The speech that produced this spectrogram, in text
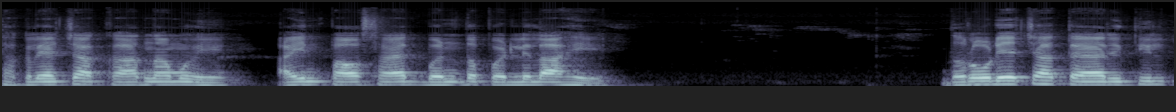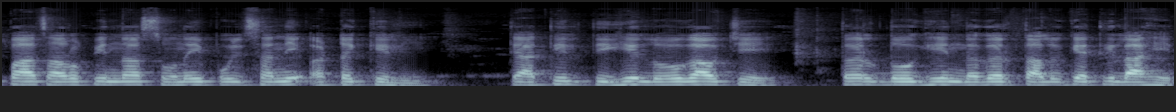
थकल्याच्या कारणामुळे ऐन पावसाळ्यात बंद पडलेला आहे. दरोड्याच्या तयारीतील पाच आरोपींना सोनई पोलिसांनी अटक केली. त्यातील तिघे लोहगावचे तर दोघे नगर तालुक्यातील आहेत.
